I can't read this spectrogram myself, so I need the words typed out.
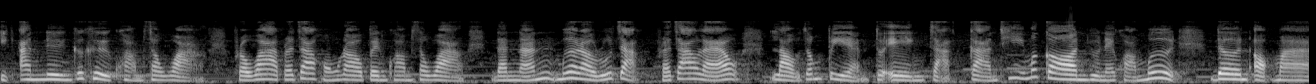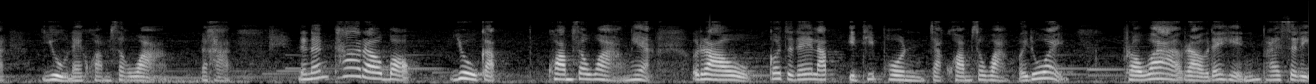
อีกอันหนึ่งก็คือความสว่าง เพราะว่าพระเจ้าของเราเป็นความสว่าง ดังนั้นเมื่อเรารู้จักพระเจ้าแล้ว เราต้องเปลี่ยนตัวเองจากการที่เมื่อก่อนอยู่ในความมืด เดินออกมาอยู่ในความสว่างนะคะ ดังนั้นถ้าเราบอกอยู่กับความสว่างเนี่ยเราก็จะได้รับอิทธิพลจากความสว่างไปด้วย เพราะว่าเราได้เห็นพระสิริ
